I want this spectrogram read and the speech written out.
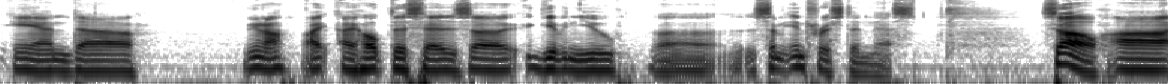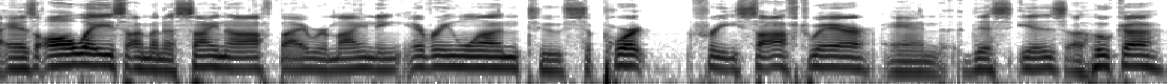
and uh, you know, I, I hope this has uh, given you uh, some interest in this. So, uh, as always, I'm going to sign off by reminding everyone to support free software, and this is Ahuka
